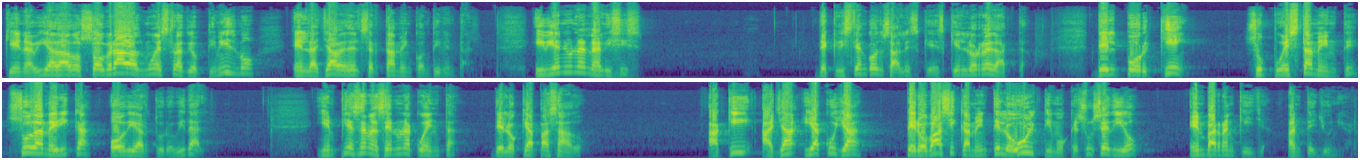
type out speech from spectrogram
quien había dado sobradas muestras de optimismo en la llave del certamen continental. Y viene un análisis de Cristian González, que es quien lo redacta, del por qué supuestamente Sudamérica odia a Arturo Vidal y empiezan a hacer una cuenta de lo que ha pasado aquí, allá y acullá, pero básicamente lo último que sucedió en Barranquilla ante Junior.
